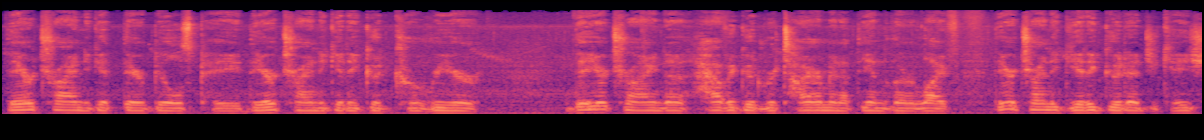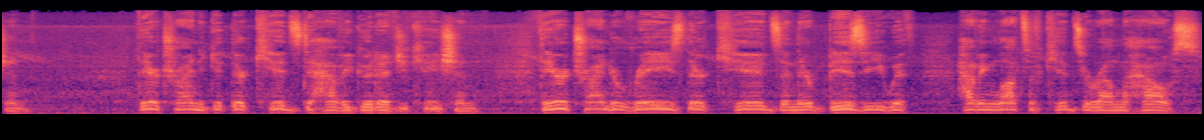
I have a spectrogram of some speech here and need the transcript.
They're trying to get their bills paid. They're trying to get a good career. They are trying to have a good retirement at the end of their life. They are trying to get a good education. They are trying to get their kids to have a good education. They are trying to raise their kids and they're busy with having lots of kids around the house.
